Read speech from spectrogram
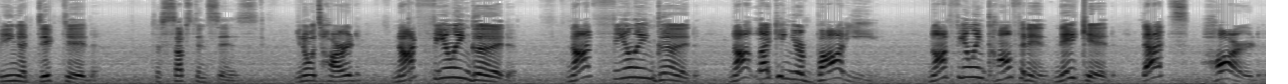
Being addicted to substances. You know what's hard? Not feeling good not feeling good, not liking your body, not feeling confident, naked. That's hard.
